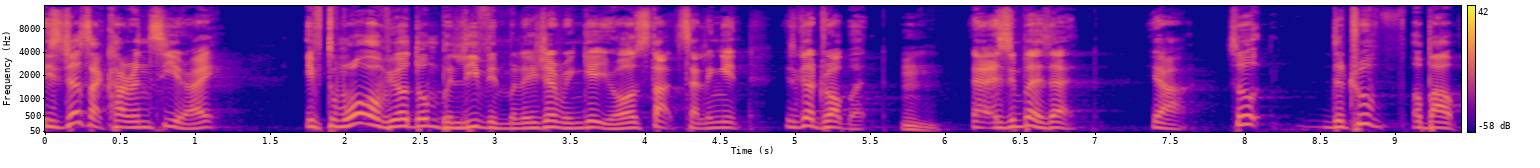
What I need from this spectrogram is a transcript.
It's just like currency, right? If tomorrow of you all don't believe in Malaysian ringgit, you all start selling it, it's gonna drop. But yeah, as simple as that. Yeah. So the truth about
